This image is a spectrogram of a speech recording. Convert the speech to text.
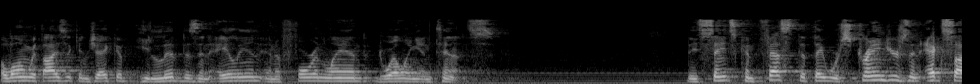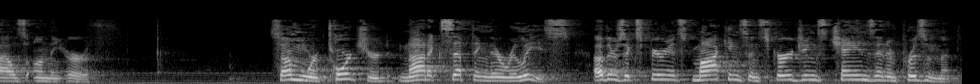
Along with Isaac and Jacob, he lived as an alien in a foreign land dwelling in tents. These saints confessed that they were strangers and exiles on the earth. Some were tortured, not accepting their release. Others experienced mockings and scourgings, chains and imprisonment.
